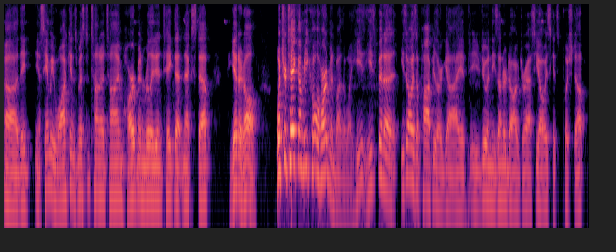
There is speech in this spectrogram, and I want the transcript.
Uh, they, you know, Sammy Watkins missed a ton of time. Hardman really didn't take that next step. I get it all. What's your take on Mecole Hardman, by the way? He's he's been a he's always a popular guy. If you're doing these underdog drafts, he always gets pushed up.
